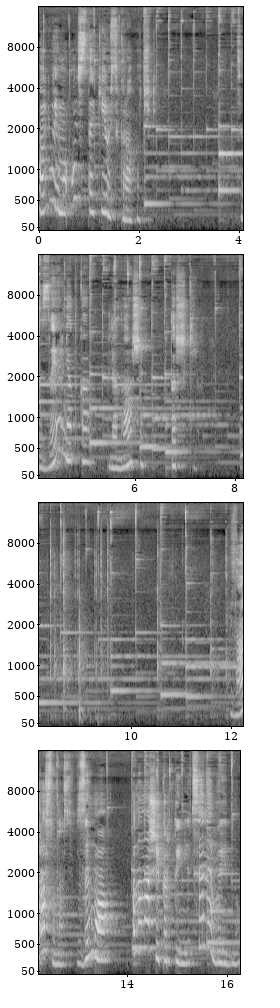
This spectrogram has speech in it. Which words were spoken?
малюємо ось такі ось крапочки. Це зернятка для наших пташків. Зараз у нас зима, а на нашій картині це не видно.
